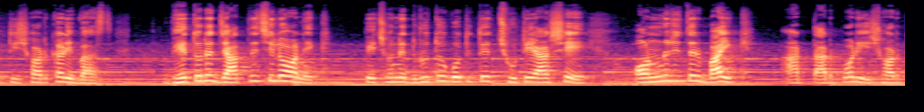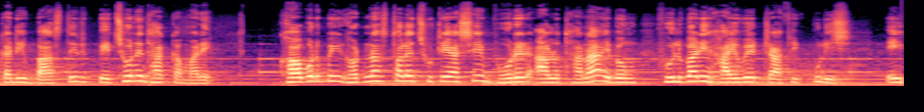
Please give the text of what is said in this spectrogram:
একটি সরকারি বাস। ভেতরে যাত্রী ছিল অনেক। পেছনে দ্রুত গতিতে ছুটে আসে অন্নজিতের বাইক আর তারপরই সরকারি বাসটির পেছনে ধাক্কা মারে। খবর পেয়ে ঘটনাস্থলে ছুটে আসে ভোরের আলো থানা এবং ফুলবাড়ি হাইওয়ে ট্রাফিক পুলিশ। এই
